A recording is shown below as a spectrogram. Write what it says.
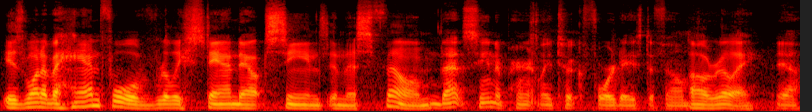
is one of a handful of really standout scenes in this film. That scene apparently took four days to film. Oh, really? Yeah.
